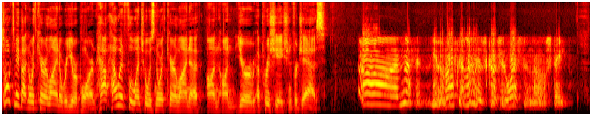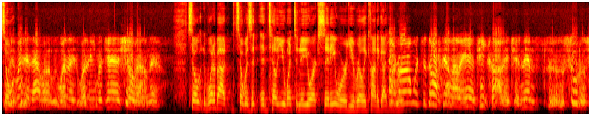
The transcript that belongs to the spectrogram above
Talk to me about North Carolina, where you were born. How how influential was North Carolina on on your appreciation for jazz? Uh, nothing. You know, North Carolina is a country and western uh, state. So we, we didn't have a, it wasn't, it wasn't even a jazz show down there. so what about so was it until you went to New York City where you really kind of got No, your no, root? I went to North Carolina A&T College, and then the students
